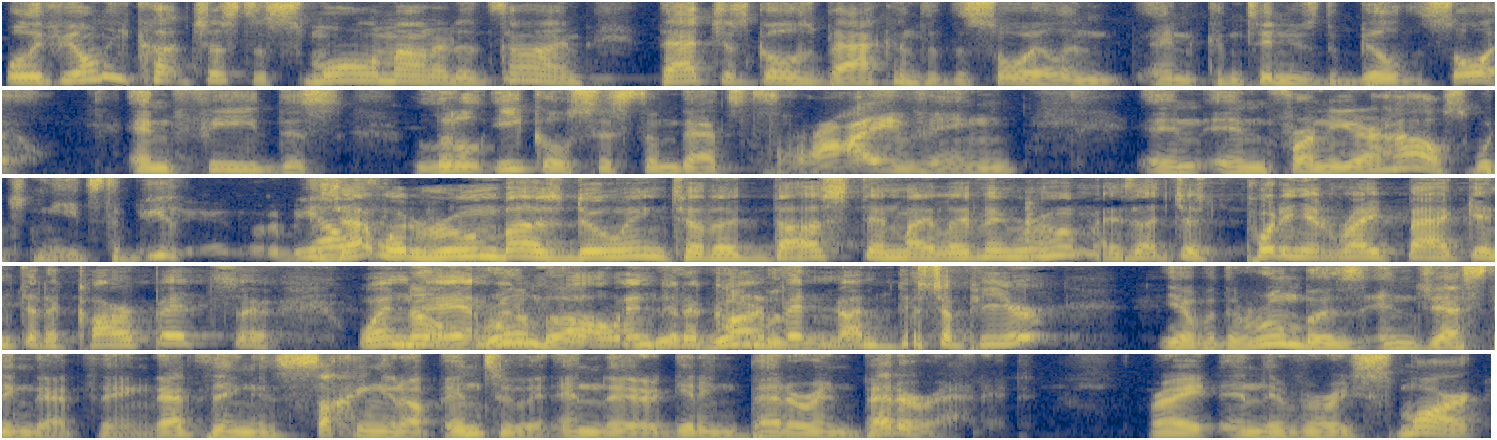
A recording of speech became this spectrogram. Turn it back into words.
Well, if you only cut just a small amount at a time, that just goes back into the soil and and continues to build the soil. and feed this little ecosystem that's thriving in in front of your house, which needs to be there. Is healthy. that what Roomba's doing to the dust in my living room? Is that just putting it right back into the carpet? So one no, day I'm going to fall into the, the carpet and disappear. Yeah, but the Roomba's ingesting that thing. That thing is sucking it up into it, and they're getting better and better at it right? And they're very smart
